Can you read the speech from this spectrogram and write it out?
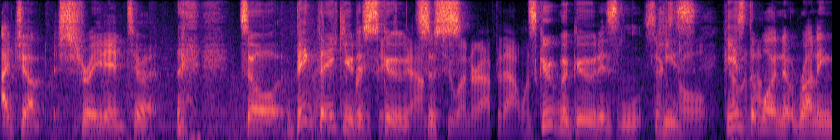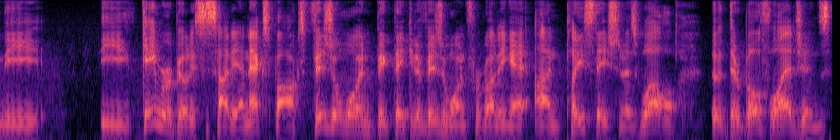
I jumped straight into it. so big thank you to Scoot. So to two under after that one. Scoot Magood is he's he's the one running the the Gamer Ability Society on Xbox. Visual One, big thank you to Visual One for running it on PlayStation as well. They're both legends.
